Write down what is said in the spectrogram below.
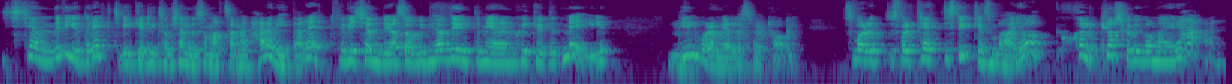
kände vi ju direkt, vilket liksom kändes som att så här, men här har vi hittat rätt. För vi kände ju alltså, vi behövde ju inte mer än skicka ut ett mail mm. till våra medlemsföretag. Så var, det, så var det 30 stycken som bara, ja, självklart ska vi vara med i det här.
